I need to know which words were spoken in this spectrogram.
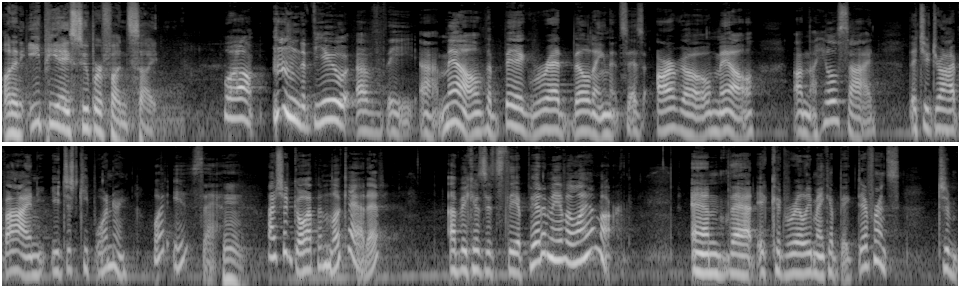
on an EPA Superfund site? Well, the view of the uh, mill, the big red building that says Argo Mill on the hillside that you drive by, and you just keep wondering, what is that? Hmm. I should go up and look at it uh, because it's the epitome of a landmark and that it could really make a big difference to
